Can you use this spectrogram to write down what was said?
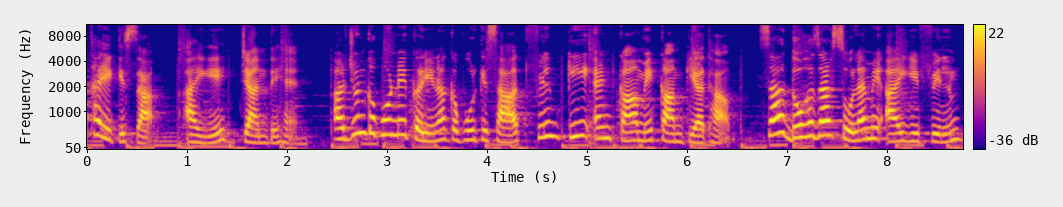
था ये किस्सा? आइए जानते हैं। अर्जुन कपूर ने करीना कपूर के साथ फ़िल्म की एंड का में काम किया था। साल 2016 में आई ये फ़िल्म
